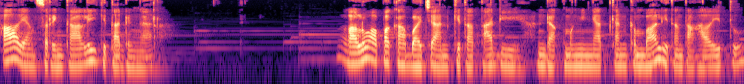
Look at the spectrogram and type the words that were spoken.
hal yang sering kali kita dengar Lalu apakah bacaan kita tadi hendak mengingatkan kembali tentang hal itu?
